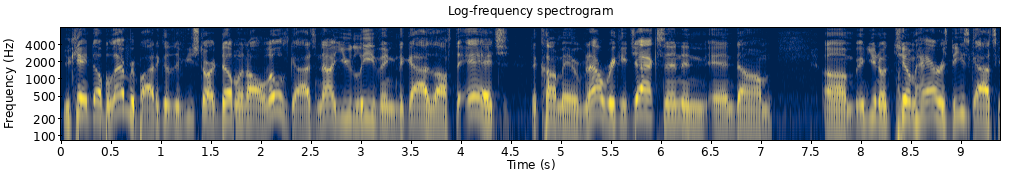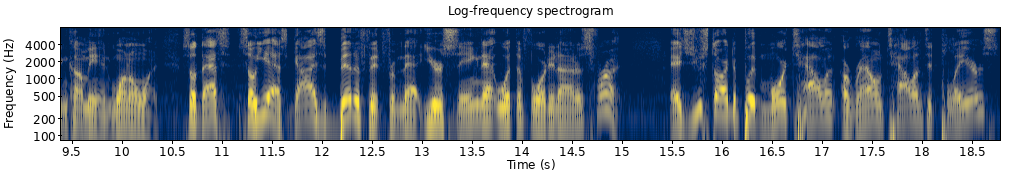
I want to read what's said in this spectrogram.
You can't double everybody because if you start doubling all those guys, now you're leaving the guys off the edge to come in. Now Rickey Jackson and and um, um, you know Tim Harris, these guys can come in one on one. So that's so yes, guys benefit from that. You're seeing that with the 49ers front. As you start to put more talent around talented players,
